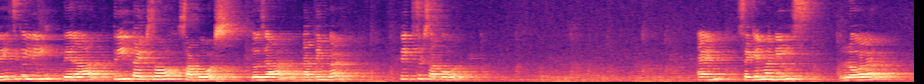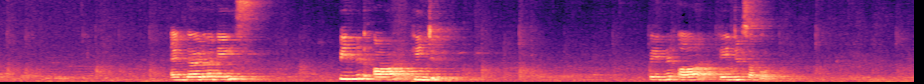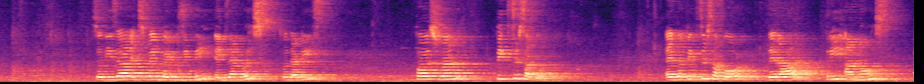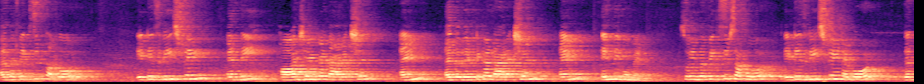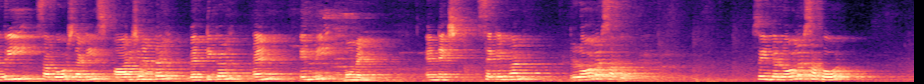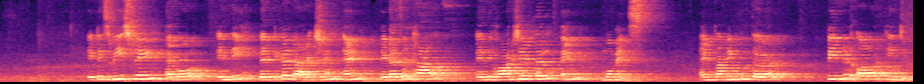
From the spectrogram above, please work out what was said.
Basically, there are three types of supports. Those are nothing but fixed support and second one is roller. And third one is pinned or hinged. Pinned or hinged support. So these are explained by using the examples. So that is first one fixed support. And the fixed support there are three unknowns and the fixed support it is restrained in the horizontal direction and in the vertical direction and in the moment. So in the fixed support it is restrained about the three supports that is horizontal, vertical and in the moment. And next second one roller support. So in the roller support it is restrained about in the vertical direction and it doesn't have in the horizontal and moments. And coming to third, pinned or hinged.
